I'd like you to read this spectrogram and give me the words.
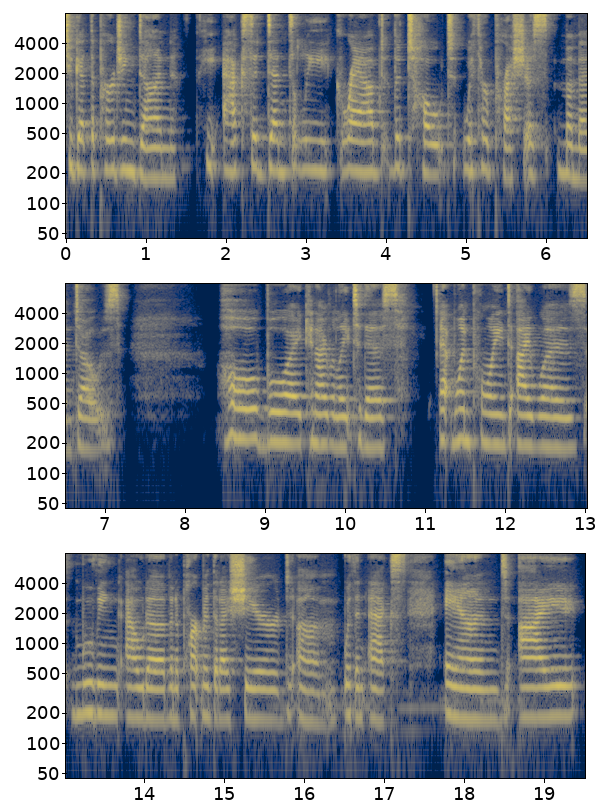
to get the purging done, he accidentally grabbed the tote with her precious mementos. Oh boy, can I relate to this at one point I was moving out of an apartment that I shared um, with an ex, and I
